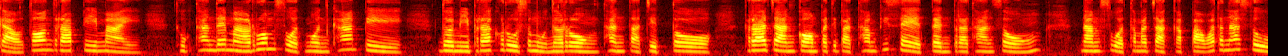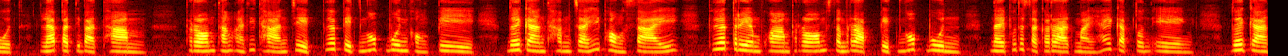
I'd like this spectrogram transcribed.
เก่าต้อนรับปีใหม่ ทุกท่านได้มาร่วมสวดมนต์ข้ามปี โดยมีพระครูสมุนรงค์ทันตจิตโต พระอาจารย์กองปฏิบัติธรรมพิเศษเป็นประธานสงฆ์นำสวดธรรมจักรกับปวัตนสูตร และปฏิบัติธรรม พร้อมทั้งอธิษฐานจิตเพื่อปิดงบบุญของปี ด้วยการทำใจให้ผ่องใส เพื่อเตรียมความพร้อมสำหรับปิดงบบุญ ในพุทธศักราชใหม่ให้กับตนเอง ด้วยการ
